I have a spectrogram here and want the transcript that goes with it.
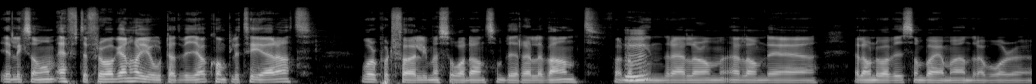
liksom, om efterfrågan har gjort att vi har kompletterat vår portfölj med sådant som blir relevant för de Mm. mindre eller om, eller, om det är, eller om det var vi som började med att ändra vår, eh,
